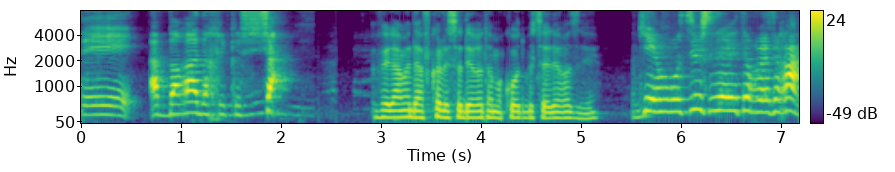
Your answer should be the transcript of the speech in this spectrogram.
והברד הכי קשה. ולמה דווקא לסדר את המכות בסדר הזה? כי הם רוצים שזה יהיה יותר ויותר רע,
